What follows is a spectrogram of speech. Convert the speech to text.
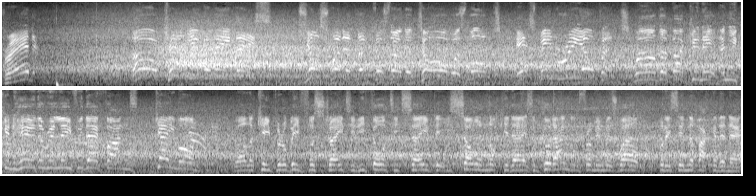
Fred. Well, the keeper will be frustrated. He thought he'd saved it. He's so unlucky there. It's a good angle from him as well, but it's in the back of the net.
